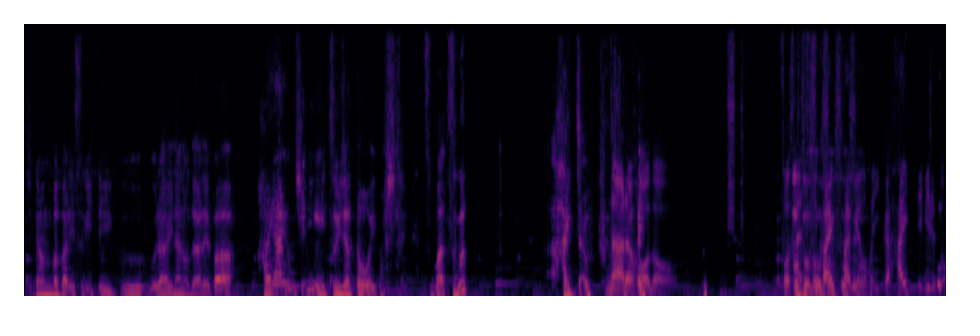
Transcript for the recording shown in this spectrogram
時間ばかり過ぎていくぐらいなのであれば、早いうちに継いじゃった方がいいかもしれない。まあ、継ぐ、入っちゃう。なるほど。そうですね。その会社の方に一回入ってみると。いいん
